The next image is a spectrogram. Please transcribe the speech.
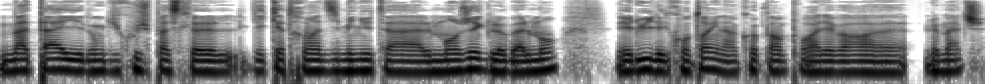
ma taille et donc du coup je passe le, les 90 minutes à le manger globalement. Et lui il est content, il a un copain pour aller voir euh, le match.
